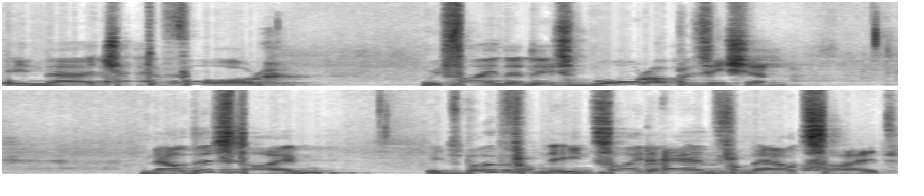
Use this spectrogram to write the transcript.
In uh, chapter 4, we find that there's more opposition. Now, this time, it's both from the inside and from the outside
